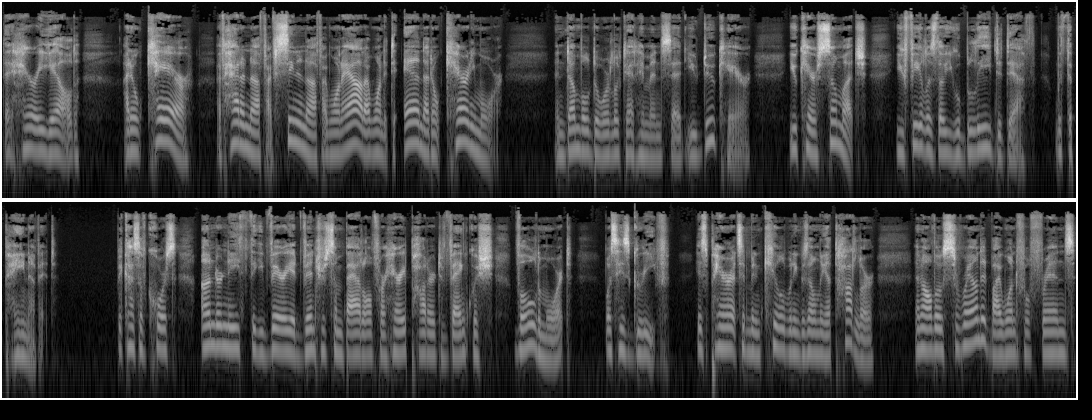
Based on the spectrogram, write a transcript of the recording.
that Harry yelled, I don't care. I've had enough. I've seen enough. I want out. I want it to end. I don't care anymore. And Dumbledore looked at him and said, You do care. You care so much. You feel as though you will bleed to death with the pain of it. Because, of course, underneath the very adventuresome battle for Harry Potter to vanquish Voldemort was his grief. His parents had been killed when he was only a toddler, and although surrounded by wonderful friends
